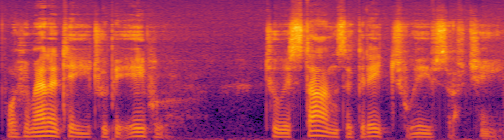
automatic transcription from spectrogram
For humanity to be able to withstand the great waves of change,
